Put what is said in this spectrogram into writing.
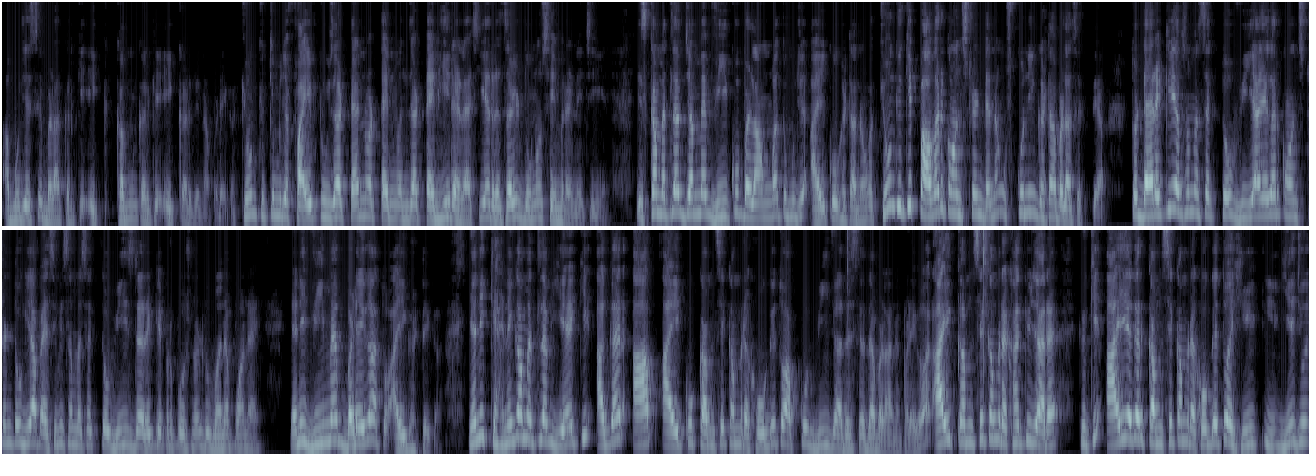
अब मुझे इसे बड़ा करके एक, कम करके एक कर देना पड़ेगा। क्यों? क्योंकि मुझे फाइव टू जार टेन और टेन वन जार टेन ही रहना चाहिए। रिज़ल्ट दोनों सेम रहने चाहिए। इसका मतलब जब मैं वी को बढ़ाऊँगा तो मुझे आई को घटाना होगा। क्यों? क्योंकि पावर कॉन्स्टेंट है ना, उसको नहीं घटा बढ़ा सकते तो डायरेक्टली आप समझ सकते हो वी आई अगर कॉन्स्टेंट होगी, आप ऐसे भी समझ सकते हो V is directly proportional to one upon I यानी वी में बढ़ेगा तो आई घटेगा। यानी कहने का मतलब यह है कि अगर आप आई को कम से कम रखोगे तो आपको वी ज़्यादा से ज़्यादा बढ़ाना पड़ेगा। और आई कम से कम रखा क्यों जा रहा है? क्योंकि आई अगर कम से कम रखोगे तो हीट ये जो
